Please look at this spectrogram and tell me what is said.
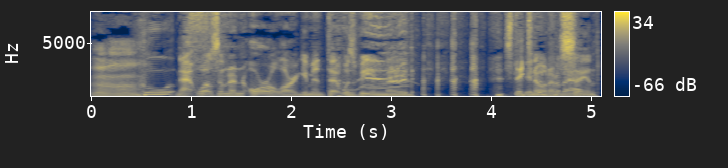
Mm, Who That wasn't an oral argument that was being made. Stay you know what tuned I'm that. saying?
